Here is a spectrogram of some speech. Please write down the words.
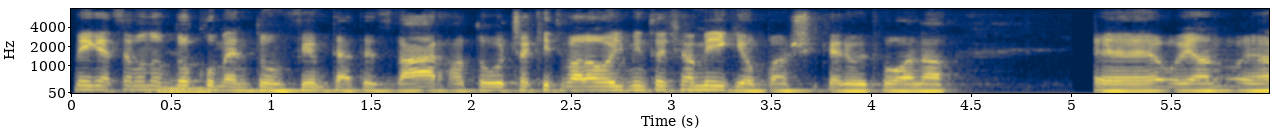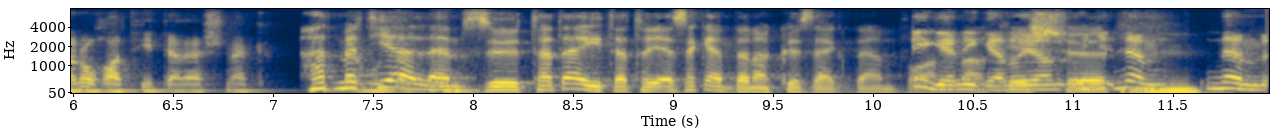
Még egyszer mondom, Igen. dokumentumfilm, tehát ez várható, csak itt valahogy, mintha még jobban sikerült volna ö, olyan, olyan rohadt hitelesnek. Hát mert bemutatni. jellemző, tehát elhitett, hogy ezek ebben a közegben vannak. Igen, igen, olyan, és, ö, úgy nem, Mhm. nem,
